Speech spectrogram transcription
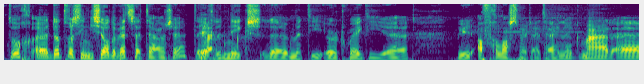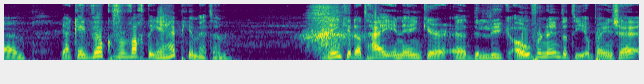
Toch? Dat was in diezelfde wedstrijd trouwens, hè? Tegen Ja. de Knicks. met die earthquake die weer afgelast werd uiteindelijk. Maar ehm, ja, kijk, welke verwachtingen heb je met hem? Denk je dat hij in één keer de league overneemt? Dat hij opeens hè,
